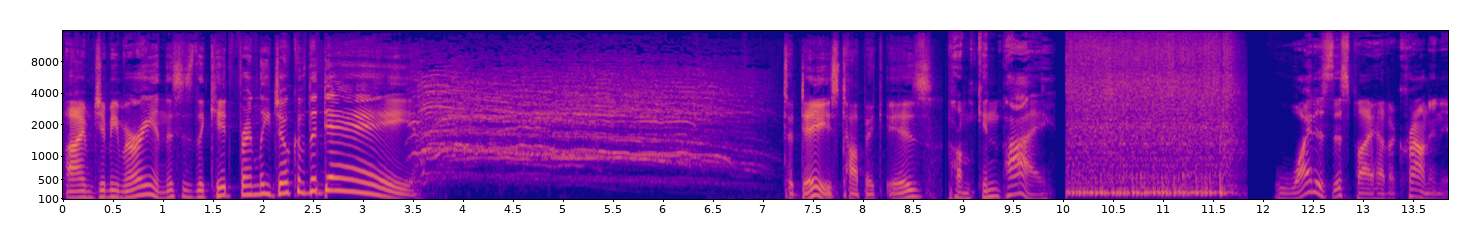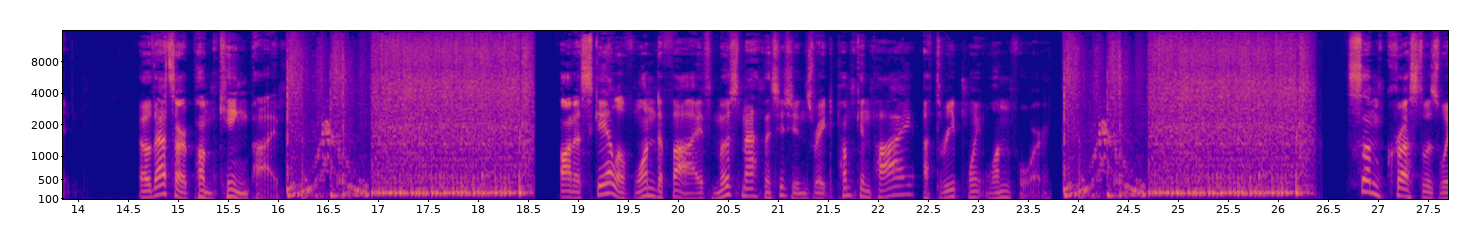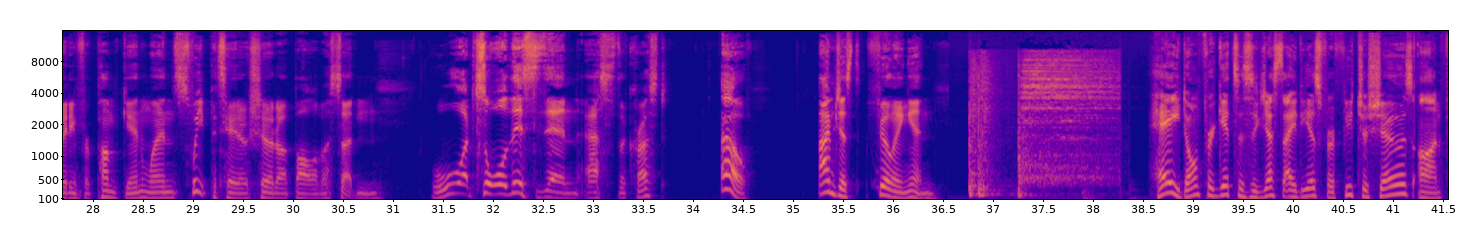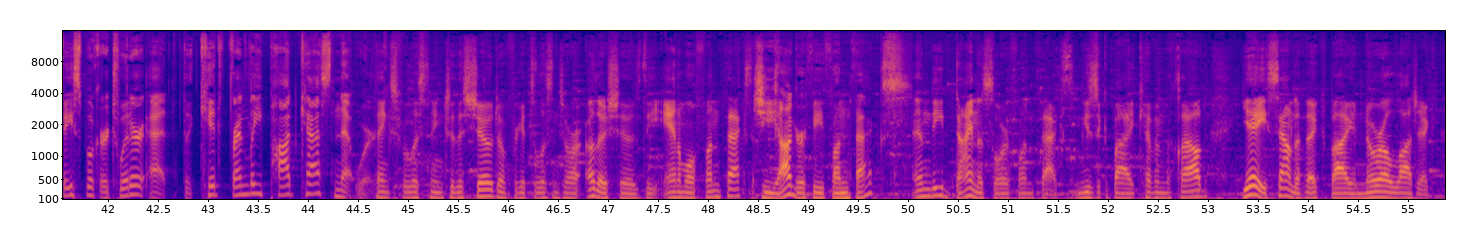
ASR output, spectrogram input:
I'm Jimmy Murray, and this is the kid friendly joke of the day. Today's topic is Pumpkin pie. Why does this pie have a crown in it? Oh, that's our pumpkin pie. On a scale of 1 to 5, most mathematicians rate pumpkin pie a 3.14. Some crust was waiting for pumpkin when sweet potato showed up all of a sudden. What's all this then? asked the crust. Oh, I'm just filling in. Hey, don't forget to suggest ideas for future shows on Facebook or Twitter at the Kid Friendly Podcast Network. Thanks for listening to this show. Don't forget to listen to our other shows the Animal Fun Facts, Geography Fun Facts, and the Dinosaur Fun Facts. Music by Kevin MacLeod. Yay, sound effect by Neurologic.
